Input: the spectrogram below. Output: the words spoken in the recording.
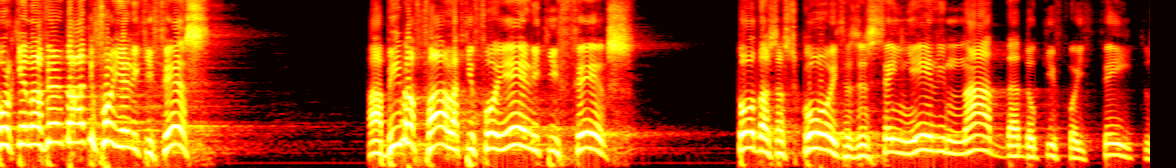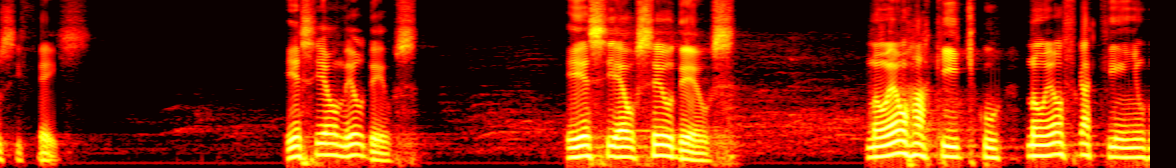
porque na verdade foi ele que fez. A Bíblia fala que foi ele que fez todas as coisas, e sem ele nada do que foi feito se fez. Esse é o meu Deus. Esse é o seu Deus. Não é um raquítico, não é um fraquinho,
